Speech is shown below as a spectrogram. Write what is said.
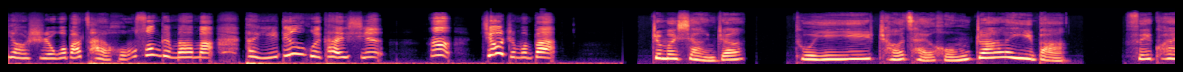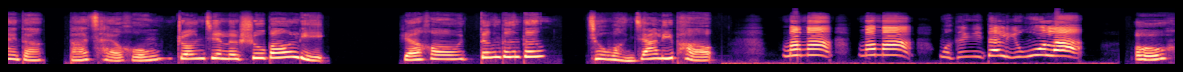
要是我把彩虹送给妈妈，她一定会开心。嗯，就这么办。这么想着，兔依依朝彩虹抓了一把。飞快地把彩虹装进了书包里，然后噔噔噔就往家里跑。妈妈，妈妈，我给你带礼物了。哦，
